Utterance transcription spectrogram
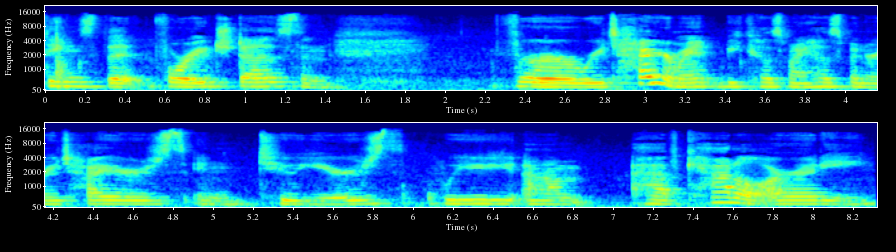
things that 4-H does. And for retirement because my husband retires in two years we um, have cattle already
